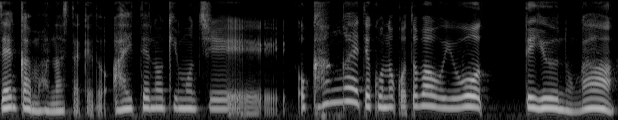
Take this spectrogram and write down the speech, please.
前回も話したけど、相手の気持ちを考えてこの言葉を言おうっていうのが、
